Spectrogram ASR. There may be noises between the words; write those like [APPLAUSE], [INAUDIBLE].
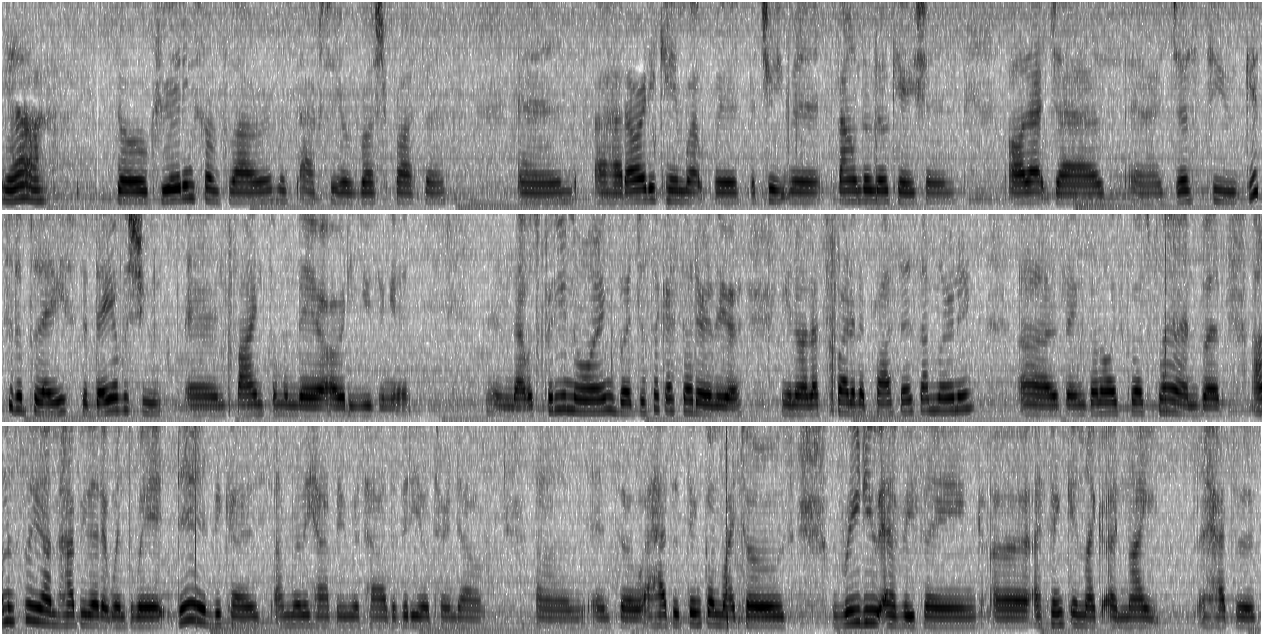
yeah. So creating Sunflower was actually a rush process. And I had already came up with the treatment, found the location, all that jazz, uh, just to get to the place the day of the shoot and find someone there already using it. And that was pretty annoying, but just like I said earlier, you know, that's part of the process I'm learning. Uh, things don't always go as planned, but honestly, I'm happy that it went the way it did because I'm really happy with how the video turned out. Um, and so I had to think on my toes, redo everything. Uh, I think in like a night, I had to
